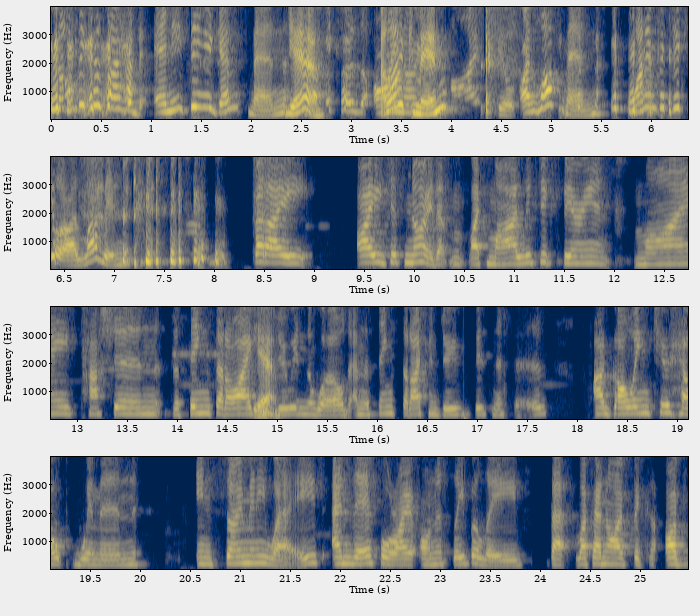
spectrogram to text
Not because I have anything against men, Yeah. because I I, like men. My skill, I love men. One in particular, I love him. But I, I just know that like my lived experience, my passion, the things that I can Yeah. do in the world, and the things that I can do businesses are going to help women in so many ways and therefore i honestly believe that like i know i've bec- i've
